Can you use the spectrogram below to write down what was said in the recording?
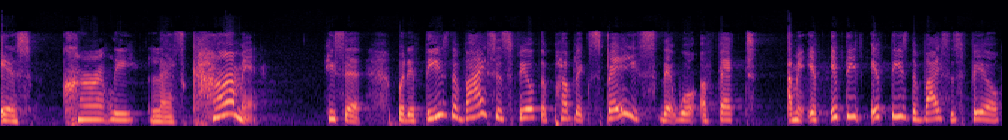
is currently less common. He said, but if these devices fill the public space that will affect, I mean, if, if these, if these devices fill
